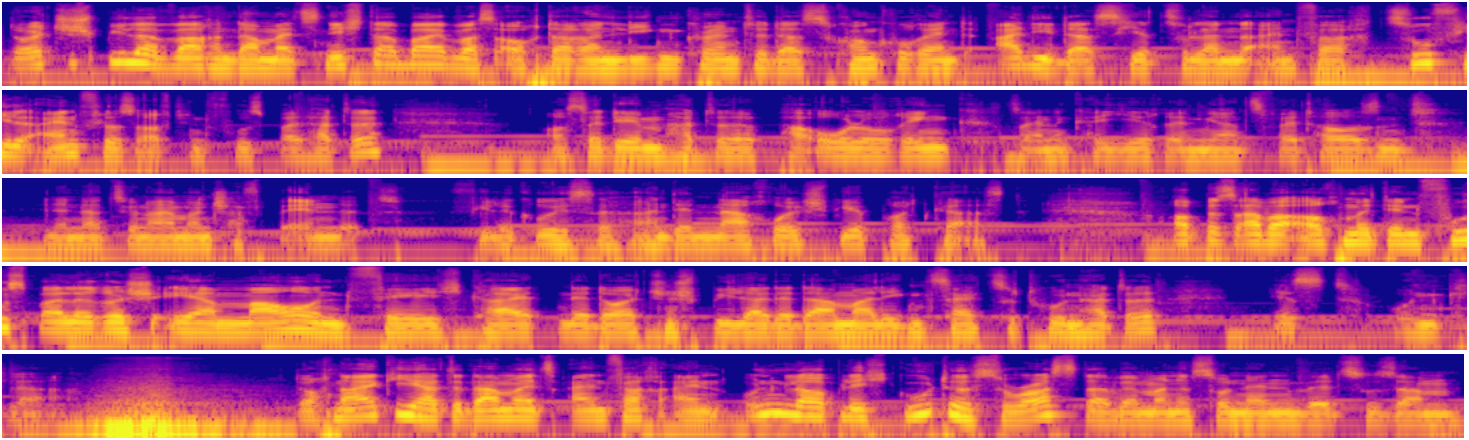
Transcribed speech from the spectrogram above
Deutsche Spieler waren damals nicht dabei, was auch daran liegen könnte, dass Konkurrent Adidas hierzulande einfach zu viel Einfluss auf den Fußball hatte. Außerdem hatte Paolo Rink seine Karriere im Jahr 2000 in der Nationalmannschaft beendet. Viele Grüße an den Nachholspiel-Podcast. Ob es aber auch mit den fußballerisch eher mauen Fähigkeiten der deutschen Spieler der damaligen Zeit zu tun hatte, ist unklar. Doch Nike hatte damals einfach ein unglaublich gutes Roster, wenn man es so nennen will, zusammen.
